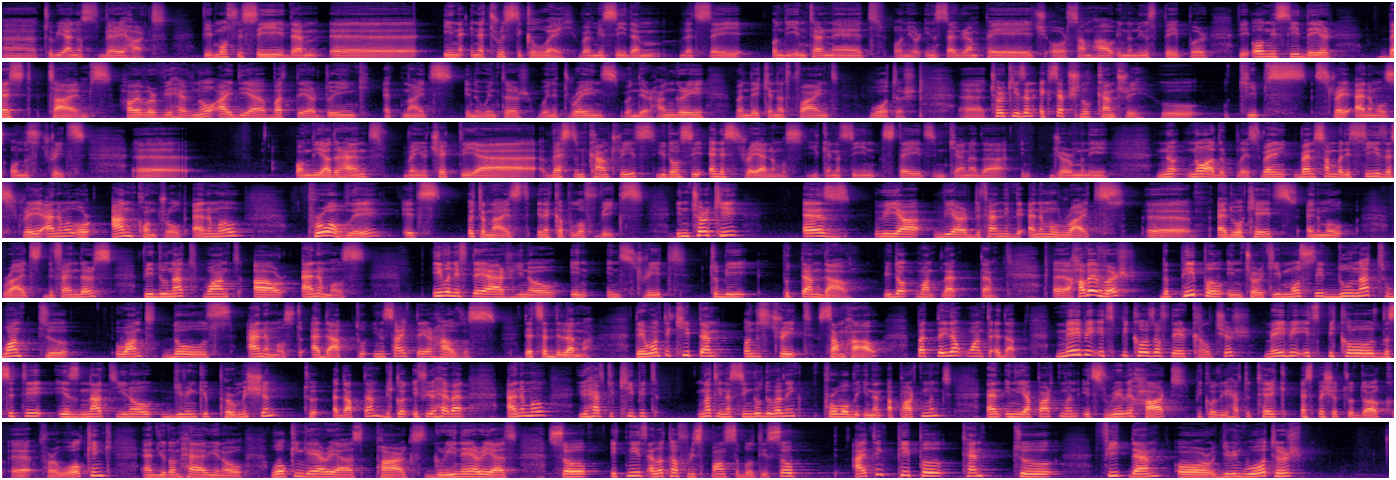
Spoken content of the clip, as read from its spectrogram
Uh, to be honest, very hard. We mostly see them uh, in, in a touristical way. When we see them, let's say, on the internet, on your Instagram page, or somehow in the newspaper, we only see their best times. However, we have no idea what they are doing at nights in the winter, when it rains, when they're hungry, when they cannot find water. Uh, Turkey is an exceptional country who keeps stray animals on the streets. Uh, on the other hand, when you check the uh, Western countries, you don't see any stray animals. You cannot see in States, in Canada, in Germany, no, no other place. When, when somebody sees a stray animal or uncontrolled animal, probably it's euthanized in a couple of weeks. In Turkey, as we are, we are defending the animal rights uh, advocates, animal rights defenders, we do not want our animals even if they are, you know, in, in street, to be put them down. We don't want let them. Uh, however, the people in Turkey mostly do not want to want those animals to adapt to inside their houses. That's a dilemma. They want to keep them on the street somehow, but they don't want to adapt. Maybe it's because of their culture. Maybe it's because the city is not, you know, giving you permission to adopt them. Because if you have an animal, you have to keep it not in a single dwelling, probably in an apartment. And in the apartment, it's really hard because you have to take, especially to a dog, uh, for walking, and you don't have, you know, walking areas, parks, green areas. So it needs a lot of responsibility. So I think people tend to feed them or giving water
